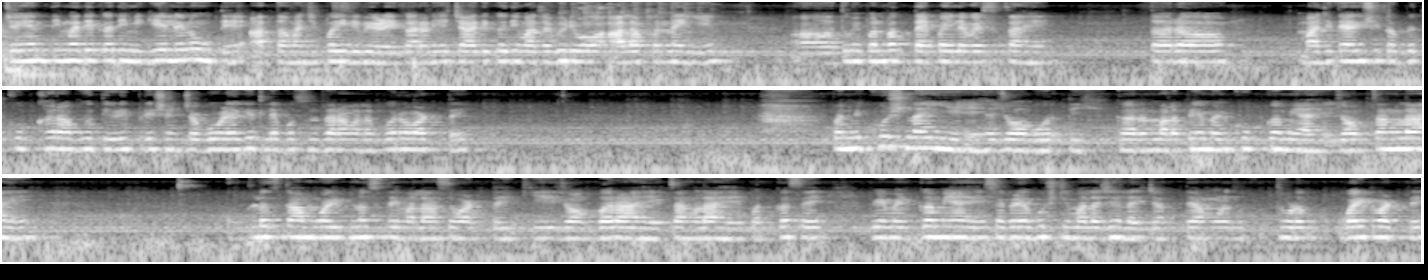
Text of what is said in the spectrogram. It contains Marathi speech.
जयंतीमध्ये कधी मी गेले नव्हते आता माझी पहिली वेळ आहे. कारण ह्याच्या आधी कधी माझा व्हिडिओ आला पण नाही आहे तुम्ही पण बघताय पहिल्या वेळेसच आहे. तर माझी त्या दिवशी तब्येत खूप खराब होती. डिप्रेशनच्या गोळ्या घेतल्यापासून जरा मला बरं वाटतंय. पण मी खुश नाही आहे ह्या जॉबवरती कारण मला पेमेंट खूप कमी आहे. जॉब चांगला आहे. कुठलंच काम वाईट नसते मला असं वाटतंय की जॉब बरा आहे चांगला आहे पण कसं आहे पेमेंट कमी आहे सगळ्या गोष्टी मला झेलायच्या त्यामुळं थोडं वाईट वाटते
